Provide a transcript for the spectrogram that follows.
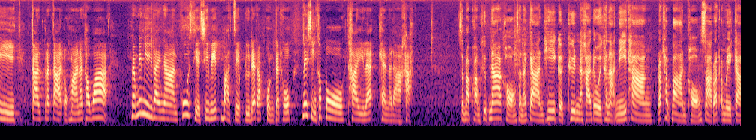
มีการประกาศออกมานะคะว่ายังไม่มีรายงานผู้เสียชีวิตบาดเจ็บหรือได้รับผลกระทบในสิงคโปร์ไทยและแคนาดาค่ะ สำหรับความคืบหน้าของสถานการณ์ที่เกิดขึ้นนะคะ โดยขณะนี้ทางรัฐบาลของสหรัฐอเมริกา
